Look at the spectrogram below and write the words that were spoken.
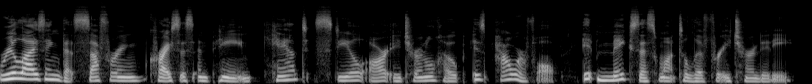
Realizing that suffering, crisis, and pain can't steal our eternal hope is powerful. It makes us want to live for eternity.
